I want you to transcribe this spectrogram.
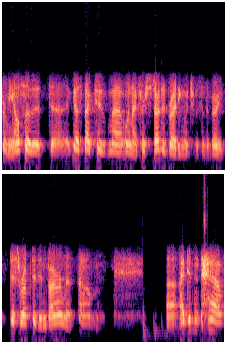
for me also it uh, goes back to my, when I first started writing, which was in a very disrupted environment. Um, uh, I didn't have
